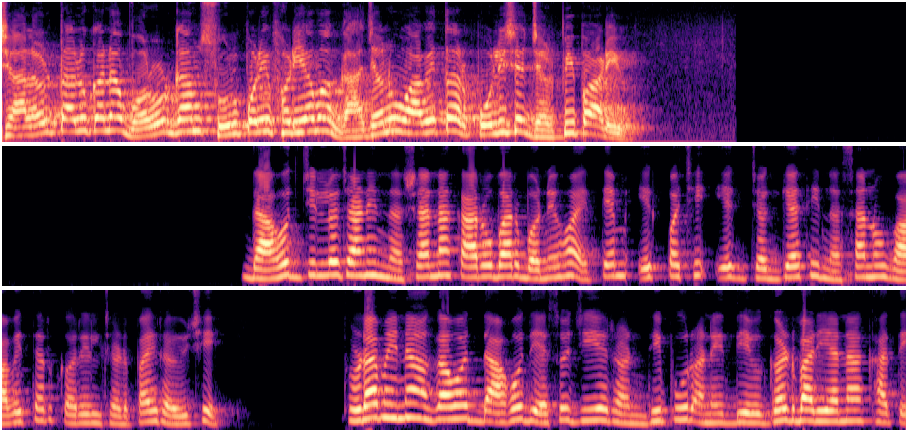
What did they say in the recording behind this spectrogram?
ઝાલોદ તાલુકાના વરોડ ગામ સુરપડી ફળિયામાં ગાંજાનું વાવેતર પોલીસે ઝડપી પાડ્યું. દાહોદ જિલ્લો જાણે નશાના કારોબાર બન્યો હોય તેમ એક પછી એક જગ્યાથી નશાનું વાવેતર કરેલ ઝડપાઈ રહ્યું છે. થોડા મહિના અગાઉ જ દાહોદ એસઓજીએ રણધીપુર અને દેવગઢ બારિયાના ખાતે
